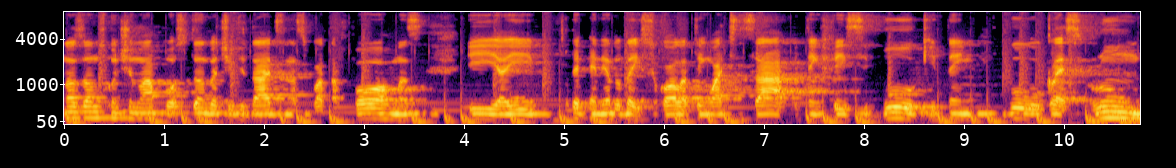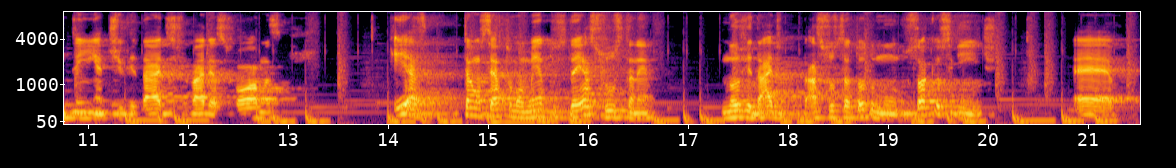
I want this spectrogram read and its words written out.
Nós vamos continuar postando atividades nas plataformas. E aí, dependendo da escola, tem WhatsApp, tem Facebook, tem Google Classroom, tem atividades de várias formas. E até um certo momento, isso daí assusta, né? Novidade assusta todo mundo. Só que é o seguinte, é,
